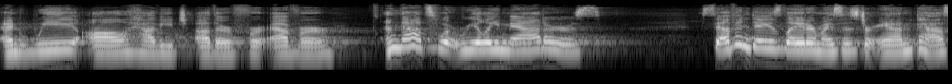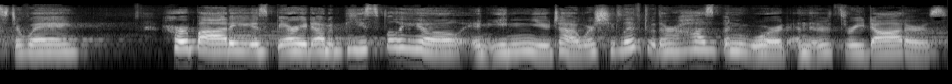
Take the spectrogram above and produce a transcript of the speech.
And we all have each other forever. And that's what really matters. Seven days later, my sister Anne passed away. Her body is buried on a peaceful hill in Eden, Utah, where she lived with her husband, Ward, and their three daughters.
